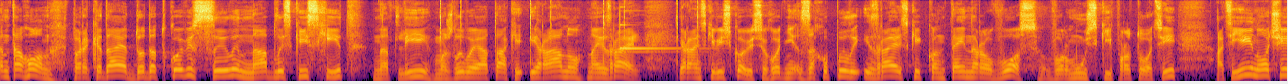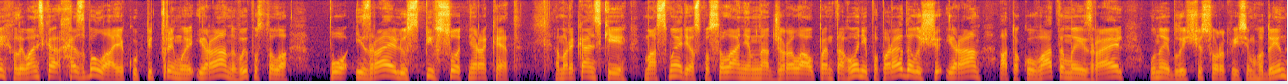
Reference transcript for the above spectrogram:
Пентагон перекидає додаткові сили на близький схід на тлі можливої атаки Ірану на Ізраїль. Іранські військові сьогодні захопили ізраїльський контейнеровоз в Ормузькій протоці. А цієї ночі ливанська Хезбола, яку підтримує Іран, випустила по Ізраїлю з півсотні ракет. Американські мас-медіа з посиланням на джерела у Пентагоні попередили, що Іран атакуватиме Ізраїль у найближчі 48 годин.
